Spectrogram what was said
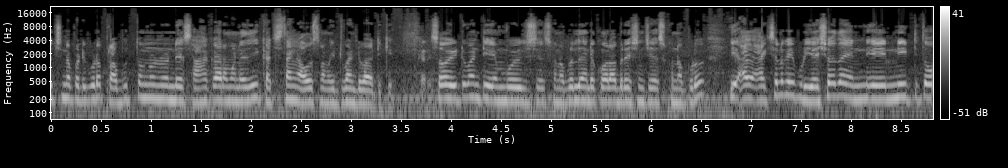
వచ్చినప్పటికీ కూడా ప్రభుత్వం నుండి ఉండే సహకారం అనేది ఖచ్చితంగా అవసరం ఇటువంటి వాటికి. సో ఇటువంటి ఎంఓయూస్ చేసుకున్నప్పుడు లేదంటే కొలాబరేషన్ చేసుకున్నప్పుడు యాక్చువల్గా ఇప్పుడు యశోద ఎన్ని ఎన్నిటితో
